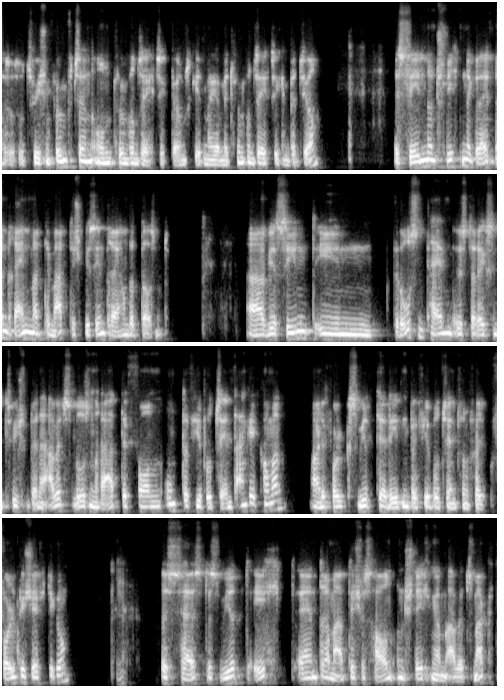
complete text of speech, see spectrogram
Also so zwischen 15 und 65. Bei uns geht man ja mit 65 in Pension. Es fehlen uns schlicht und ergreifend rein mathematisch gesehen 300.000. Äh, wir sind in großen Teilen Österreichs inzwischen bei einer Arbeitslosenrate von unter 4 Prozent angekommen. Alle Volkswirte reden bei 4 Prozent von Vollbeschäftigung. Das heißt, es wird echt ein dramatisches Hauen und Stechen am Arbeitsmarkt.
